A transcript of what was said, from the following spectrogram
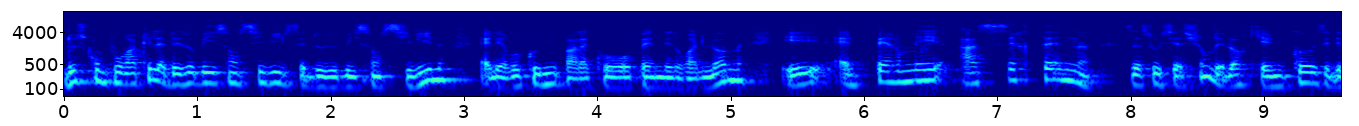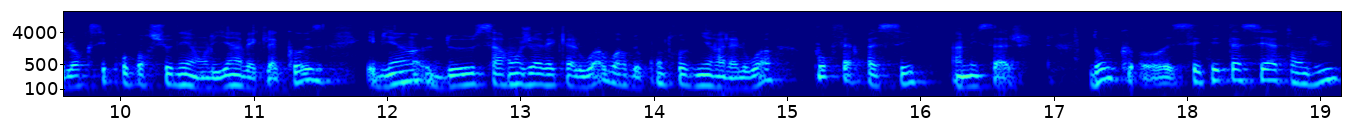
de ce qu'on pourrait appeler la désobéissance civile. Cette désobéissance civile, elle est reconnue par la Cour européenne des droits de l'homme et elle permet à certaines associations, dès lors qu'il y a une cause et dès lors que c'est proportionné en lien avec la cause, eh bien, de s'arranger avec la loi, voire de contrevenir à la loi pour faire passer un message. Donc, euh, c'était assez attendu.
